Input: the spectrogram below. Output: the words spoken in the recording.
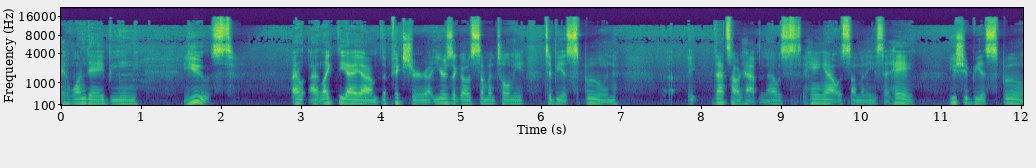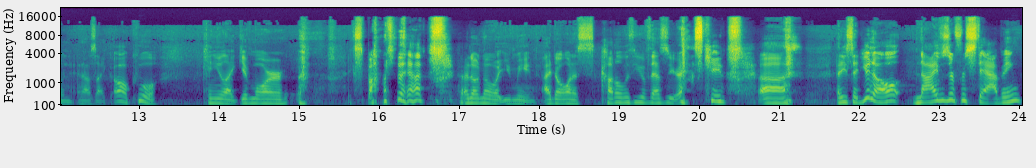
and one day being used. I, I like the um, the picture. Years ago, someone told me to be a spoon. Uh, that's how it happened. I was hanging out with someone. And he said, "Hey, you should be a spoon. And I was like, oh, cool. Can you like give more expound that? I don't know what you mean. I don't want to cuddle with you if that's what you're asking. Uh, and he said, you know, knives are for stabbing,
